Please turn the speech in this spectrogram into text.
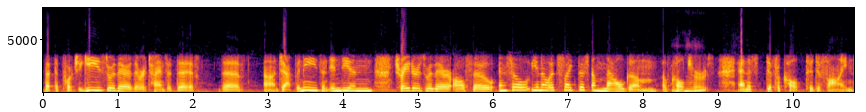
that the Portuguese were there. There were times that the the uh, Japanese and Indian traders were there also, and so you know, it's like this amalgam of cultures, and it's difficult to define.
